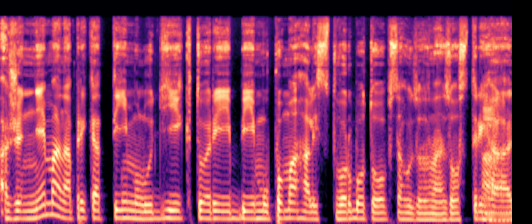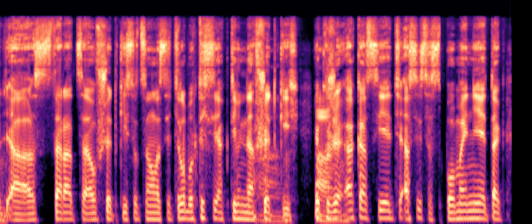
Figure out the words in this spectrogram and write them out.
a že nemá napríklad tým ľudí, ktorí by mu pomáhali s tvorbou toho obsahu, to znamená zostrihať Áno. a starať sa o všetky sociálne siete, lebo ty si aktívny na všetkých. Akože aká sieť asi sa spomenie, tak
